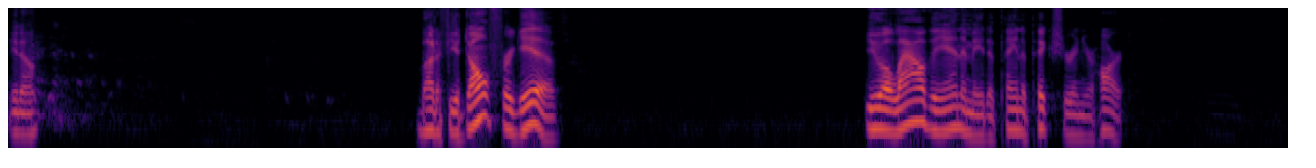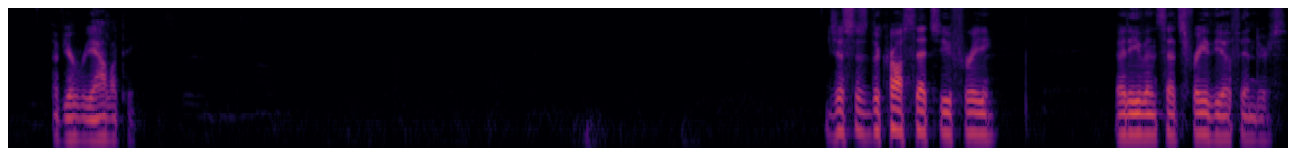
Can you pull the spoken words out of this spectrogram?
you know. But if you don't forgive, you allow the enemy to paint a picture in your heart of your reality. Just as the cross sets you free, it even sets free the offenders.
